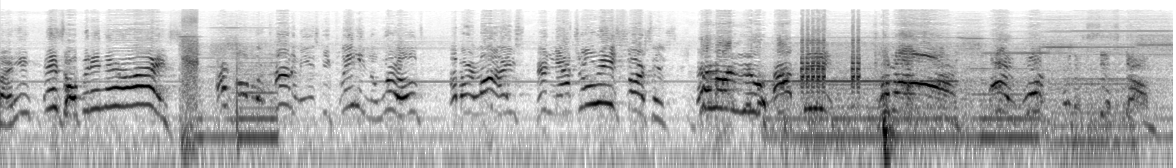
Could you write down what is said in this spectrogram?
everybody is opening their eyes. Our global economy is depleting the world of our lives and natural resources. And are you happy? Come on! I work for the system.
